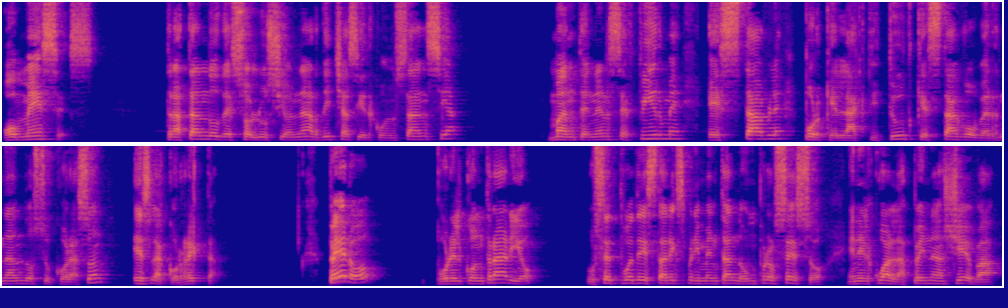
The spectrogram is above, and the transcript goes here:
o meses tratando de solucionar dicha circunstancia, mantenerse firme, estable, porque la actitud que está gobernando su corazón es la correcta. Pero, por el contrario, usted puede estar experimentando un proceso en el cual apenas lleva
